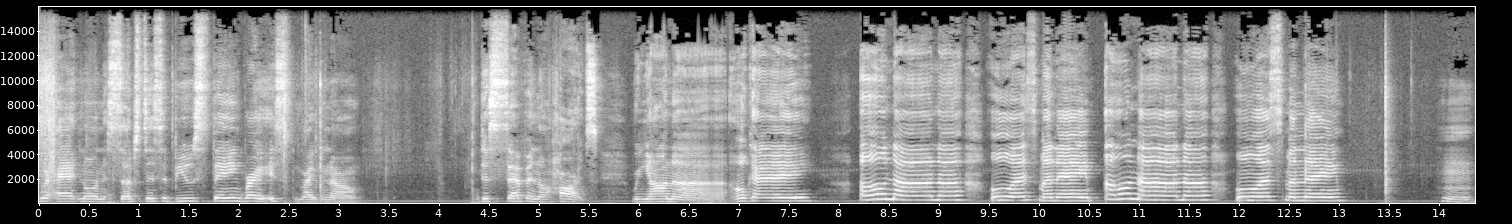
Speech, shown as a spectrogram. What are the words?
we're adding on the substance abuse thing right it's like no the seven of hearts. Rihanna okay? Oh nana what's my name? Oh nana what's my name? Hmm.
